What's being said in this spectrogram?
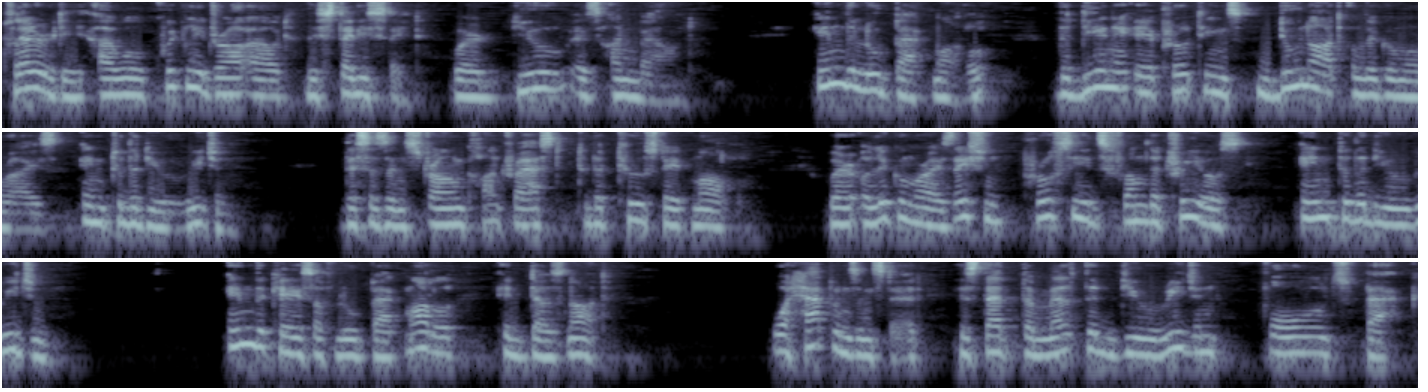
clarity, I will quickly draw out the steady state, where DUE is unbound. In the loopback model, the DNA A proteins do not oligomerize into the DUE region. This is in strong contrast to the two-state model, where oligomerization proceeds from the trios into the DUE region. In the case of loopback model, it does not. What happens instead is that the melted DUE region folds back.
